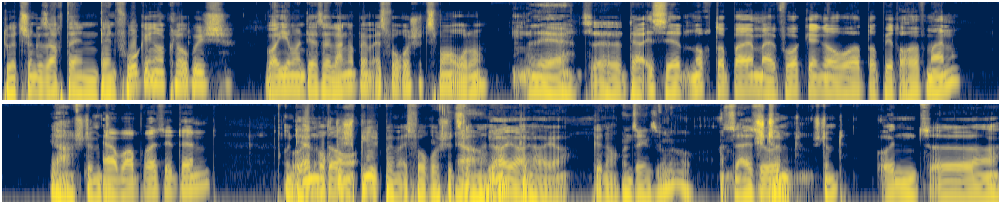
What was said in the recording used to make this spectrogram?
Du hast schon gesagt, dein, dein Vorgänger, glaube ich, war jemand, der sehr lange beim SV Roschitz war, oder? Nee, der ist ja noch dabei. Mein Vorgänger war der Peter Hoffmann. Ja, stimmt. Er war Präsident. Und der und hat auch der, gespielt beim SV Roschitz. Ja, lange, ja, ne? ja, genau. ja, ja. Genau. Und sein Sohn auch. Sein Sohn, stimmt, stimmt. Und äh,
